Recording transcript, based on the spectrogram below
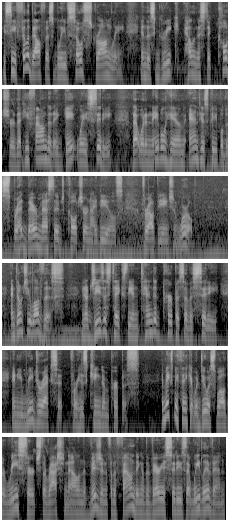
You see, Philadelphus believed so strongly in this Greek Hellenistic culture that he founded a gateway city that would enable him and his people to spread their message, culture, and ideals throughout the ancient world. And don't you love this? You know, Jesus takes the intended purpose of a city and he redirects it for his kingdom purpose. It makes me think it would do us well to research the rationale and the vision for the founding of the various cities that we live in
